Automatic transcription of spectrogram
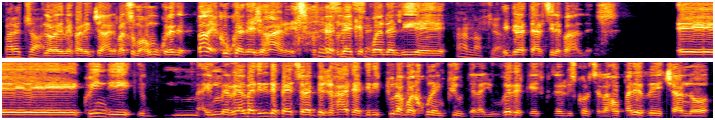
pareggiare. non la deve pareggiare, ma insomma comunque, vabbè, comunque la deve giocare, sì, non sì, è che sì. può andare lì e, ah, no, e, grattarsi le palle. E quindi il Real Madrid penso ne abbia giocate addirittura qualcuna in più della Juve perché il discorso della Coppa del Re hanno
